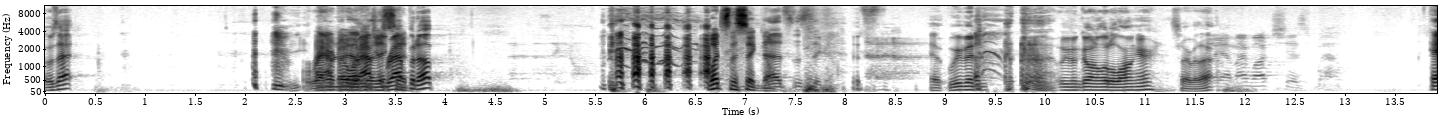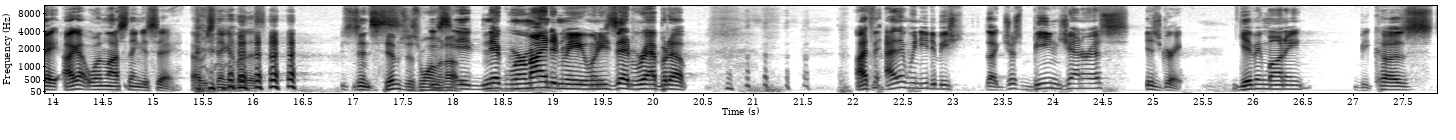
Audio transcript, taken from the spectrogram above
What was that? I don't know Wrap it up. Wrap, wrap said. it up. What's the signal? That's the signal. Uh, We've been we've been going a little long here. Sorry about that. yeah, my watch is. Hey, I got one last thing to say. I was thinking about this. Since Tim's just warming up. Nick reminded me when he said wrap it up. I think I think we need to be like just being generous is great. Giving money because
